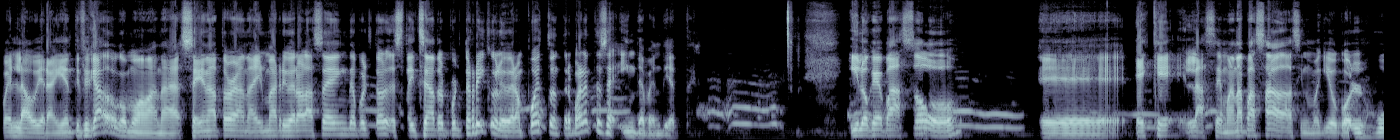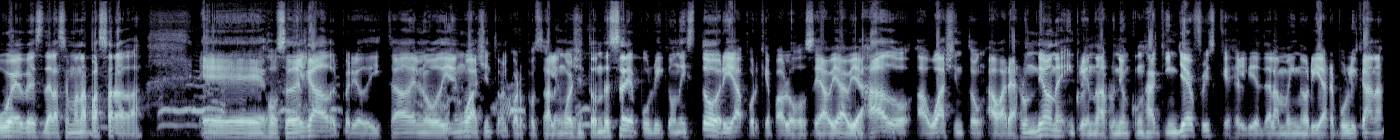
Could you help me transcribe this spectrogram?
pues la hubieran identificado como Ana, Senator Ana Rivera Lacen de Puerto, State Senator de Puerto Rico y le hubieran puesto entre paréntesis independiente. Y lo que pasó eh, es que la semana pasada, si no me equivoco, el jueves de la semana pasada, eh, José Delgado, el periodista del Nuevo Día en Washington, el corresponsal en Washington DC, publicó una historia porque Pablo José había viajado a Washington a varias reuniones, incluyendo una reunión con Hakeem Jeffries, que es el líder de la minoría republicana,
